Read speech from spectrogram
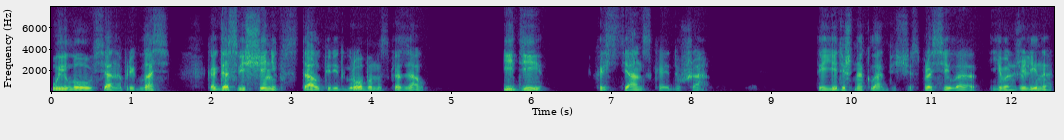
Уиллоу вся напряглась, когда священник встал перед гробом и сказал, «Иди, христианская душа». «Ты едешь на кладбище?» — спросила Евангелина,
